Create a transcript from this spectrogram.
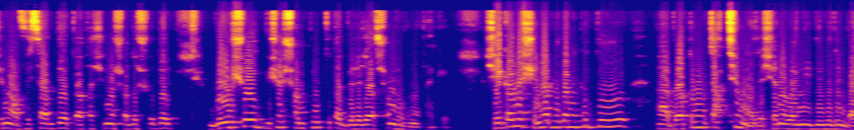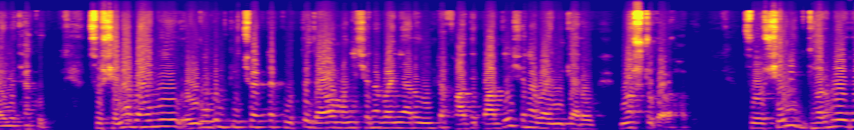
সেনা অফিসারদের তথা সেনা সদস্যদের বৈষয়িক বিষয় সম্পৃক্ততা বেড়ে যাওয়ার সম্ভাবনা থাকে। সে কারণে সেনাপ্রধান কিন্তু বর্তমানে চাচ্ছেন না যে সেনাবাহিনী দীর্ঘদিন বাইরে থাকুক। সো সেনাবাহিনী ওইরকম কিছু একটা করতে যাওয়া মানে সেনাবাহিনী আরও উল্টা ফাঁদে পা দিয়ে সেনাবাহিনীকে আরও নষ্ট করা হবে। তো সেই ধরনের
